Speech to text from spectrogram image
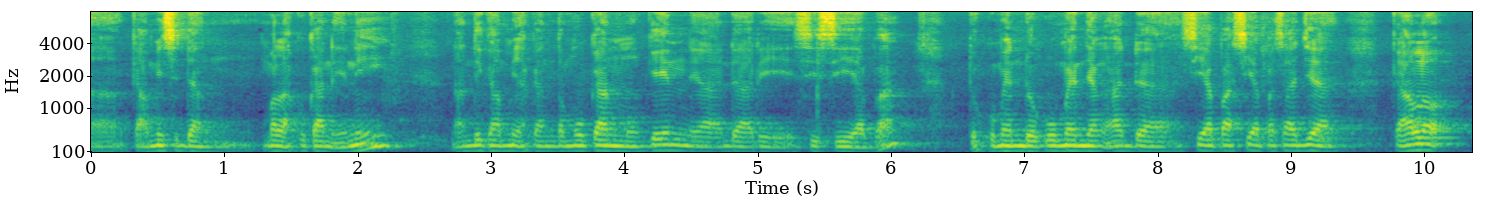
uh, kami sedang melakukan ini. Nanti kami akan temukan mungkin ya dari sisi apa dokumen-dokumen yang ada siapa-siapa saja. Kalau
